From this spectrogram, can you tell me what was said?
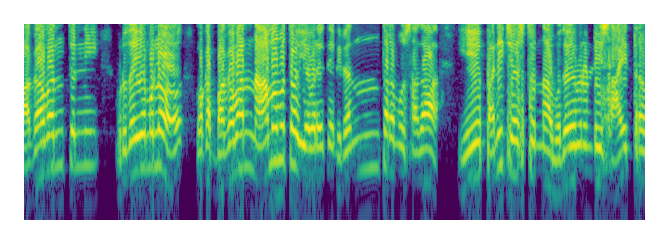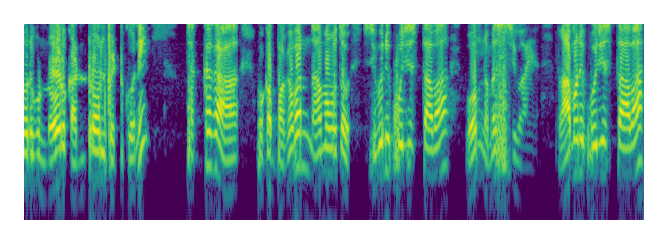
భగవంతుణ్ణి హృదయములో ఒక భగవన్ నామముతో ఎవరైతే నిరంతరము సదా ఏ పని చేస్తున్నా ఉదయం నుండి సాయంత్రం వరకు నోరు కంట్రోల్ పెట్టుకొని చక్కగా ఒక భగవన్ నామముతో శివుని పూజిస్తావా? ఓం నమ శివాయ. రాముని పూజిస్తావా?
